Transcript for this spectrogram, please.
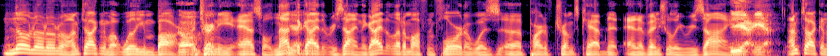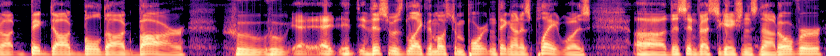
no, no, no, no. I'm talking about William Barr, Oh, okay. attorney asshole, not Yeah, the guy yeah. that resigned. The guy that let him off in Florida was uh, part of Trump's cabinet and eventually resigned. Yeah, yeah. I'm talking about Big Dog Bulldog Barr, who who uh, it, it- this was like the most important thing on his plate was uh, this investigation's not over.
